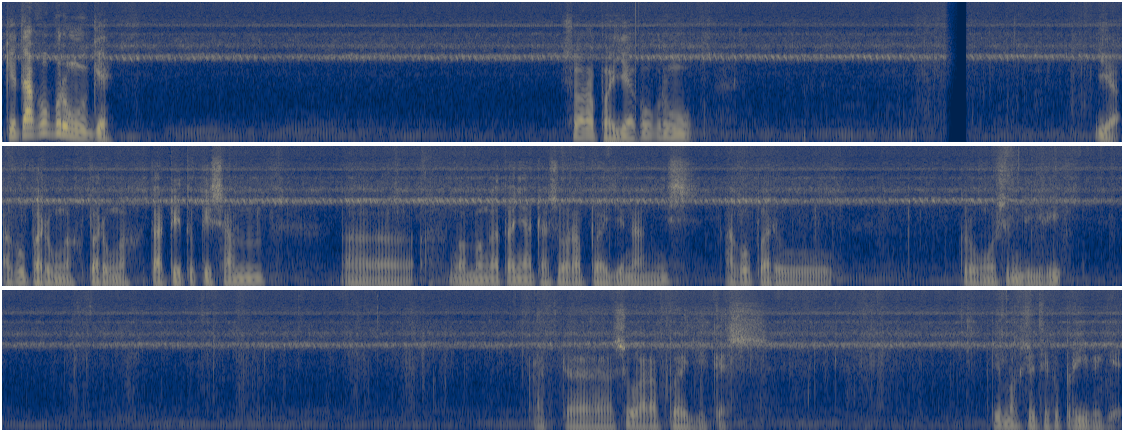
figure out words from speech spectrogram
kita aku krungu ge. Suara bayi aku krungu iya aku baru ngeh baru ngeh. Tadi tuh kisam eh, ngomong katanya ada suara bayi nangis. Aku baru krungu sendiri. Ada suara bayi guys. Dia maksudnya kepriwe ge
